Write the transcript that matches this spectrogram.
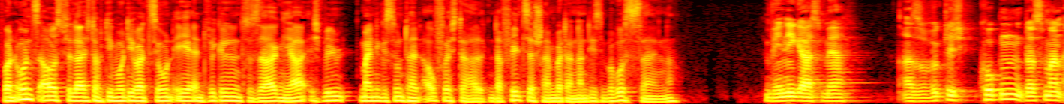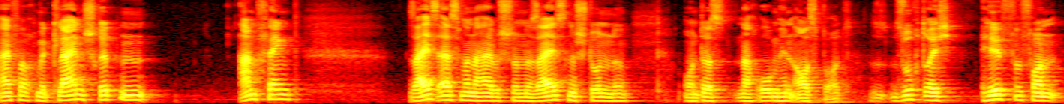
von uns aus vielleicht auch die Motivation eher entwickeln, zu sagen, ja, ich will meine Gesundheit aufrechterhalten. Da fehlt es ja scheinbar dann an diesem Bewusstsein. Ne? Weniger ist mehr. Also wirklich gucken, dass man einfach mit kleinen Schritten anfängt, sei es erstmal eine halbe Stunde, sei es eine Stunde und das nach oben hin ausbaut. Sucht euch Hilfe von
